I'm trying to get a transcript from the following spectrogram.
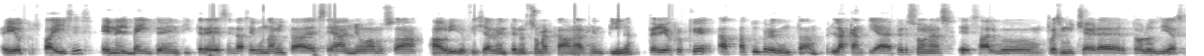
y otros países. En el 2023, en la segunda mitad de este año, vamos a abrir oficialmente nuestro mercado en Argentina. Pero yo creo que a, tu pregunta, la cantidad de personas es algo pues muy chévere de ver todos los días,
